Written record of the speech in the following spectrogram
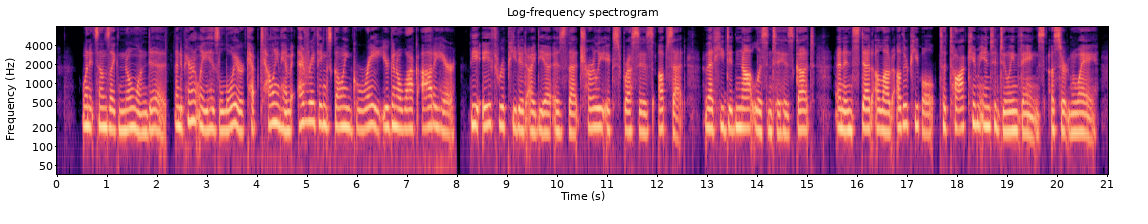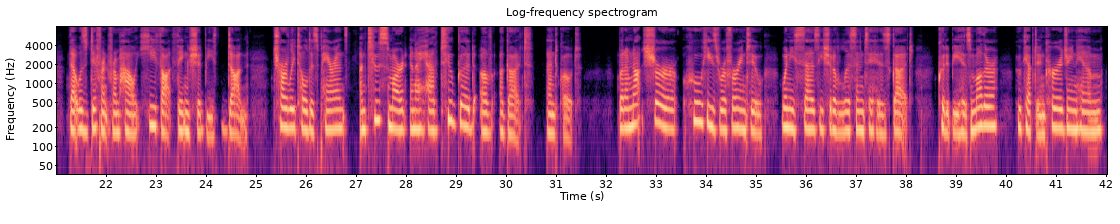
when it sounds like no one did. And apparently his lawyer kept telling him everything's going great. You're going to walk out of here. The eighth repeated idea is that Charlie expresses upset that he did not listen to his gut and instead allowed other people to talk him into doing things a certain way that was different from how he thought things should be done. Charlie told his parents I'm too smart and I have too good of a gut. End quote. But I'm not sure who he's referring to when he says he should have listened to his gut. Could it be his mother, who kept encouraging him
